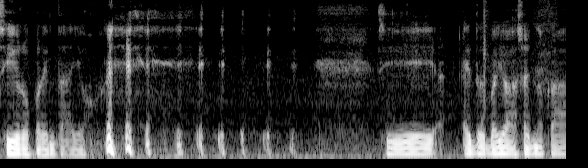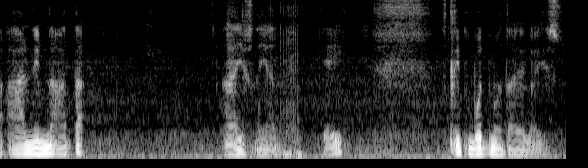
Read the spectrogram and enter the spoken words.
zero pa rin tayo. Si Idol Bayasad naka-anim na ata. Ayos na yan. Okay? Sleep mode mo tayo guys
